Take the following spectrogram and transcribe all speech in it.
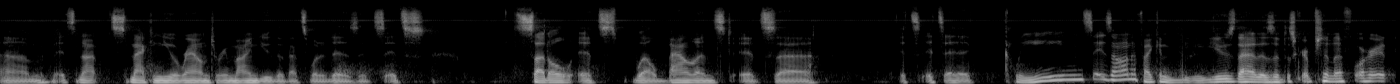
um it's not smacking you around to remind you that that's what it is. It's it's subtle it's well balanced it's uh it's it's a clean saison if i can use that as a description for it.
